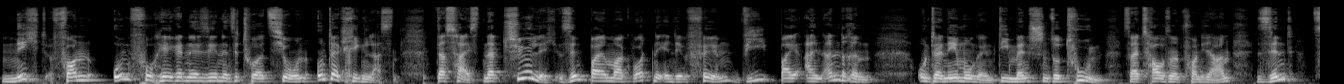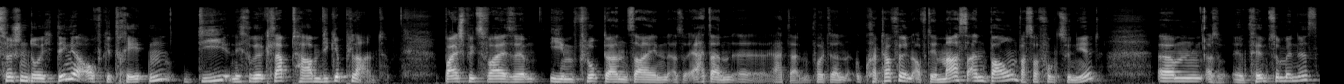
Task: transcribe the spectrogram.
nicht von unvorhergesehenen Situationen unterkriegen lassen. Das heißt, natürlich sind bei Mark Watney in dem Film, wie bei allen anderen Unternehmungen, die Menschen so tun seit tausenden von Jahren, sind zwischendurch Dinge aufgetreten, die nicht so geklappt haben wie geplant. Beispielsweise ihm flog dann sein, also er hat dann, äh, er hat dann, wollte dann Kartoffeln auf dem Mars anbauen, was auch funktioniert. Ähm, also im Film zumindest.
